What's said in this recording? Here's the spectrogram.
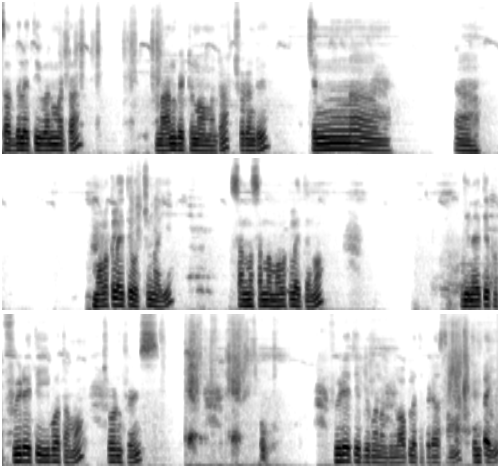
సద్దలు అయితే ఇవన్నమాట నానబెట్టాను అన్నమాట చూడండి. చిన్న ఆ, మొలకలు అయితే వచ్చున్నాయి. సన్న సన్న మొలకలు అయితేను దీని అయితే ఇప్పుడు ఫీడ్ అయితే ఇవ్వబోతాము. చూడండి ఫ్రెండ్స్. ఫీడ్ అయితే ఇప్పుడు మనం దీని లోపల అయితే పెట్టేస్తాము. తింటాయి.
